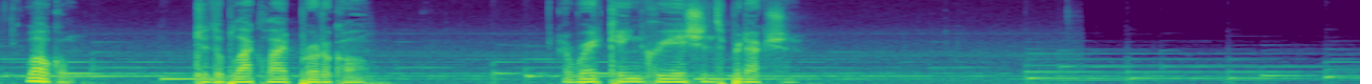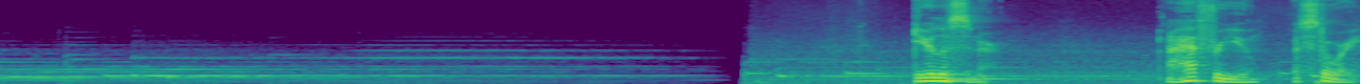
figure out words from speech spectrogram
Welcome to the Blacklight Protocol, a Red Cane Creations production. Dear listener, I have for you a story.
